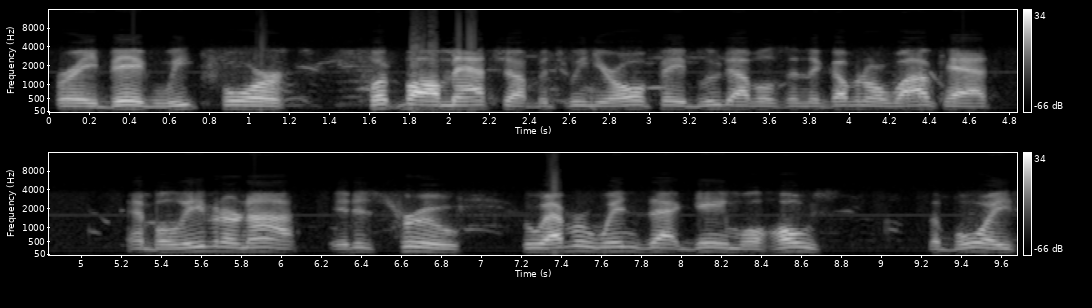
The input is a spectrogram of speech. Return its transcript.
for a big Week 4 football matchup between your Old OFA Blue Devils and the Gouverneur Wildcats. And believe it or not, it is true. Whoever wins that game will host the boys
